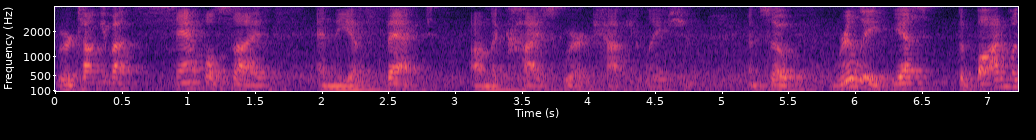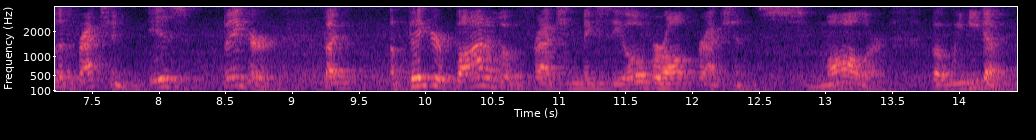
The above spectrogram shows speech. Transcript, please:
We were talking about sample size and the effect on the chi-square calculation. And so really, yes, the bottom of the fraction is bigger, but a bigger bottom of a fraction makes the overall fraction smaller, but we need a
